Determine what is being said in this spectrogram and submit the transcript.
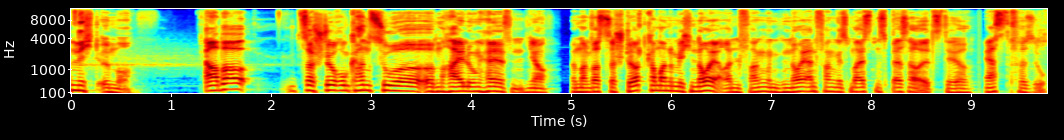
Nicht immer. Aber Zerstörung kann zur ähm, Heilung helfen, ja. Wenn man was zerstört, kann man nämlich neu anfangen und ein Neuanfang ist meistens besser als der erste Versuch.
